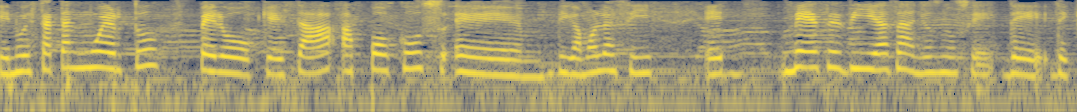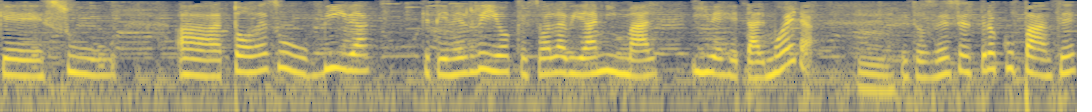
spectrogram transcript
que no está tan muerto, pero que está a pocos, eh, digámoslo así, eh, meses, días, años, no sé, de, de que su ah, toda su vida que tiene el río, que es toda la vida animal y vegetal muera. Mm. Entonces es preocupante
